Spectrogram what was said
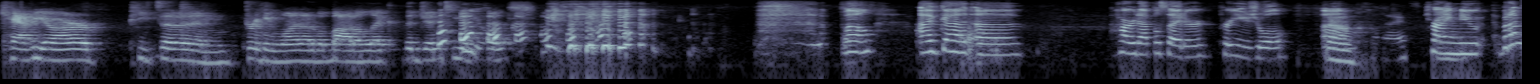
caviar pizza and drinking wine out of a bottle like the genteel folk. well, I've got uh, hard apple cider per usual. Um, Oh. Nice. Trying new, but I'm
